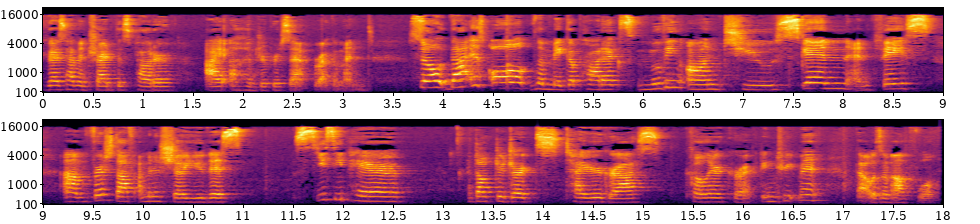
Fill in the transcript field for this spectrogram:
if you guys haven't tried this powder, I 100% recommend. So that is all the makeup products. Moving on to skin and face. Um, first off, I'm going to show you this CC Pair Dr. Jart's Tiger Grass Color Correcting Treatment. That was a mouthful.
